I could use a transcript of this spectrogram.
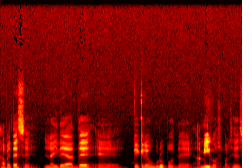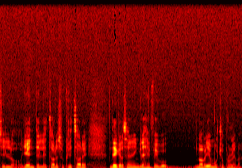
apetece la idea de eh, que cree un grupo de amigos, por así decirlo, oyentes, lectores, suscriptores, de crecer en inglés en Facebook, no habría mucho problema.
